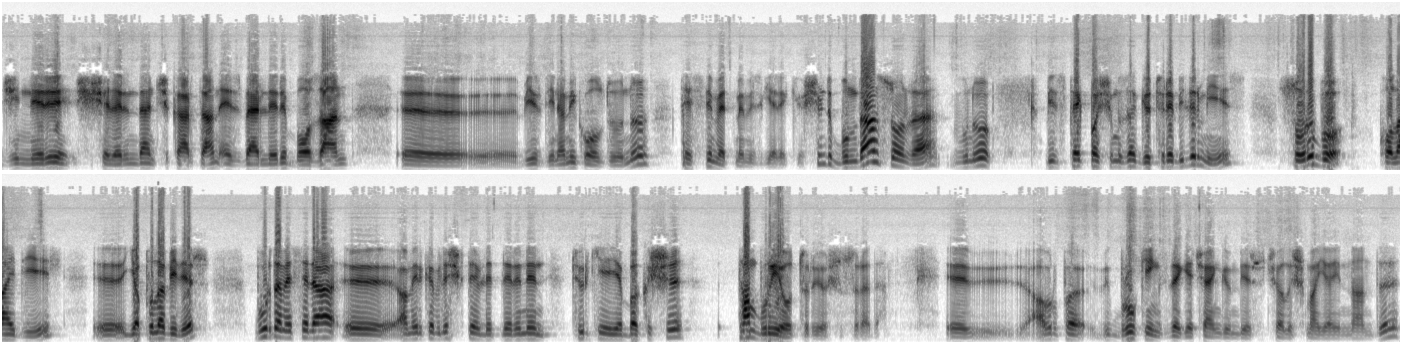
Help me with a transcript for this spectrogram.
cinleri şişelerinden çıkartan, ezberleri bozan e, bir dinamik olduğunu teslim etmemiz gerekiyor. Şimdi bundan sonra bunu biz tek başımıza götürebilir miyiz? Soru bu. Kolay değil. E, yapılabilir. Burada mesela e, Amerika Birleşik Devletleri'nin Türkiye'ye bakışı tam buraya oturuyor şu sırada. E, Avrupa Brookings'de geçen gün bir çalışma yayınlandı.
